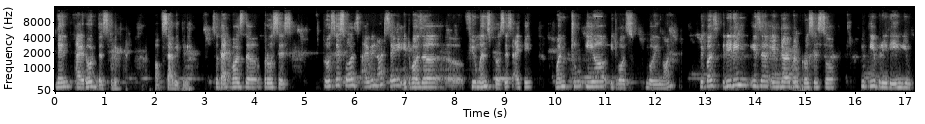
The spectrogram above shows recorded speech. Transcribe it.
then i wrote the script of savitri. So that was the process. Process was i will not say it was a, a few months process. I think one two year it was going on. Because reading is an enjoyable process. So you keep reading you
